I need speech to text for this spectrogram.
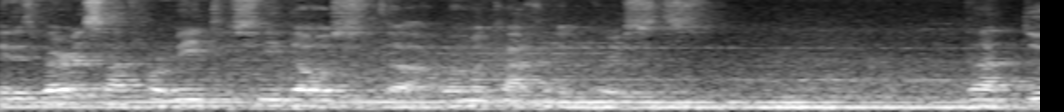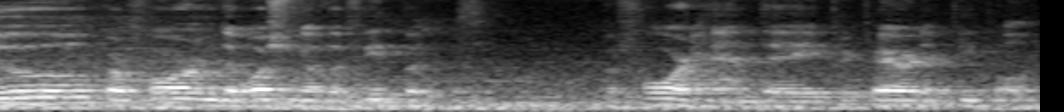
It is very sad for me to see those uh, Roman Catholic priests that do perform the washing of the feet, but beforehand they prepare the people.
